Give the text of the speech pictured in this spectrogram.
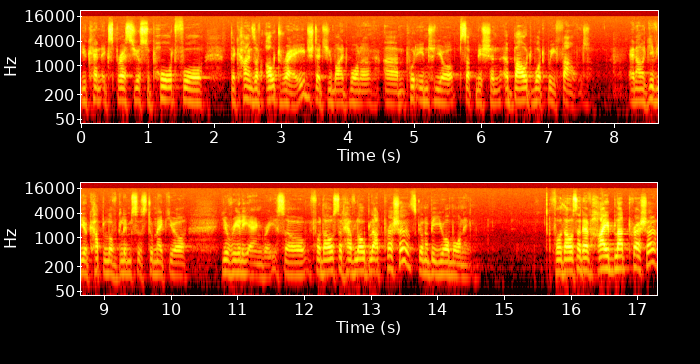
you can express your support for the kinds of outrage that you might want to um, put into your submission about what we found. And I'll give you a couple of glimpses to make you really angry. So for those that have low blood pressure, it's going to be your morning. For those that have high blood pressure,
